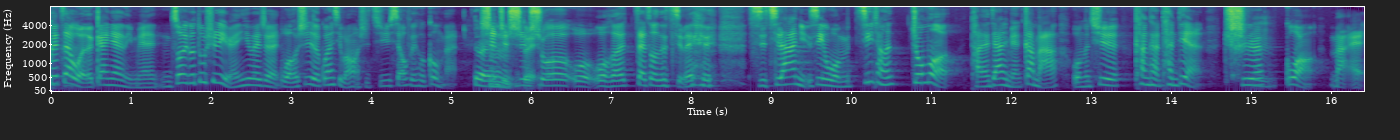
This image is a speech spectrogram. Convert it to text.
为在我的概念里面，你做一个都市丽人，意味着我和世界的关系往往是基于消费和购买，甚至是说我我和在座的几位其其他女性，我们经常周末躺在家里面干嘛？我们去看看探店、吃、逛。买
